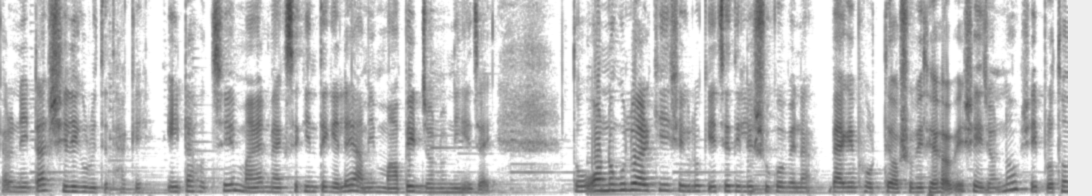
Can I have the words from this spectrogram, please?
কারণ এটা শিলিগুড়িতে থাকে। এটা হচ্ছে মায়ের ম্যাক্সি কিনতে গেলে আমি মাপের জন্য নিয়ে যাই। তো অন্যগুলো আর কি সেগুলো কেচে দিলে শুকোবে না, ব্যাগে ভরতে অসুবিধে হবে, সেই জন্য সেই প্রথম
